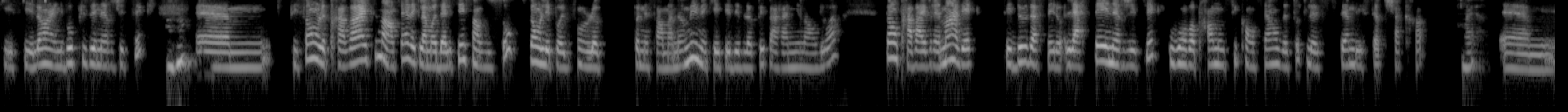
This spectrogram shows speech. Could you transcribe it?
Qui, est, ce, qui est, là à un niveau plus énergétique. Mm-hmm. puis ça, on le travaille, tu sais, en fait, avec la modalité sans du souffle. on ne l'a pas nécessairement nommé, mais qui a été développé par Annie Langlois. on travaille vraiment avec ces deux aspects-là. L'aspect énergétique, où on va prendre aussi conscience de tout le système des sept chakras. Euh,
